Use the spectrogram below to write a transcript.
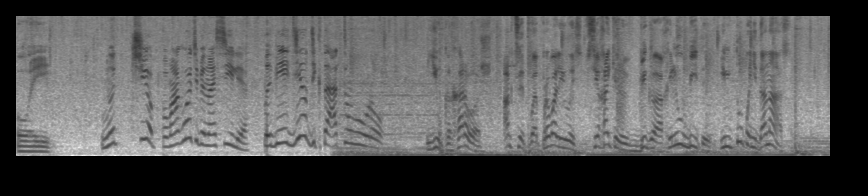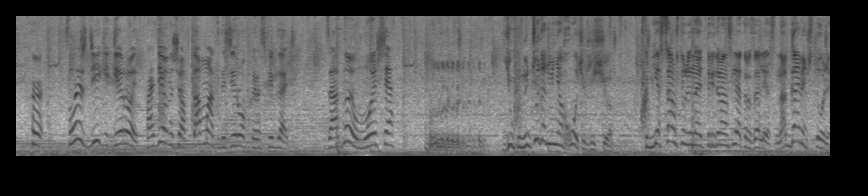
Ой, Ну чё, помогло тебе насилие? Победил диктатуру! Юка, хорош. Акция твоя провалилась. Все хакеры в бегах или убиты. Им тупо не до нас. Ха, Слышь, дикий герой, пойди он еще автомат с газировкой расфигачит. Заодно и умоешься. Юка, ну что ты от меня хочешь еще? Чтоб я сам, что ли, на этот ретранслятор залез? Ногами, что ли?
